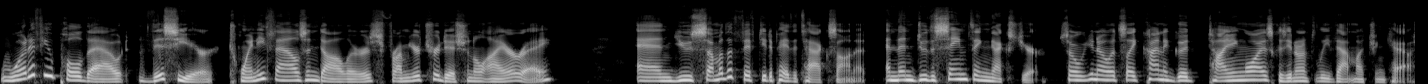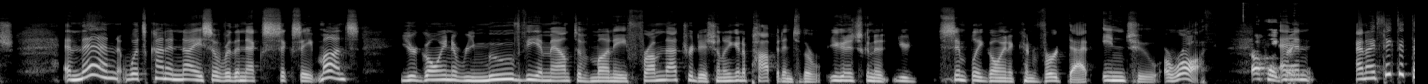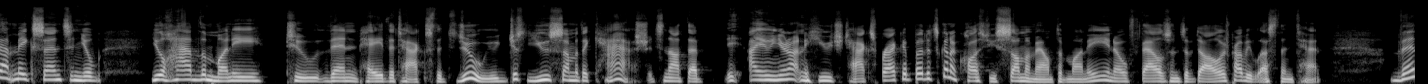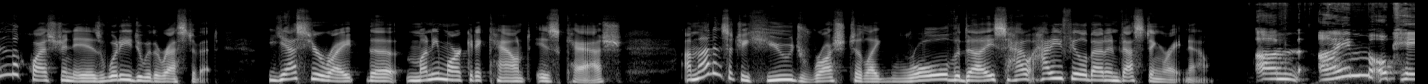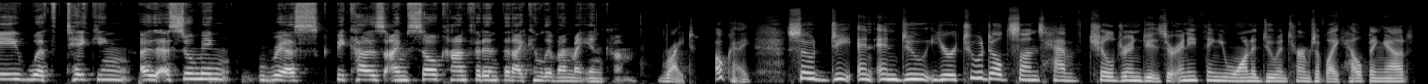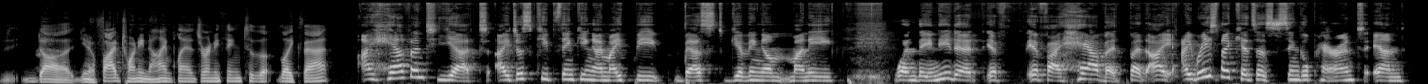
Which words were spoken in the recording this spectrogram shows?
What if you pulled out this year $20,000 from your traditional IRA and use some of the 50 to pay the tax on it and then do the same thing next year. So, you know, it's like kind of good timing wise because you don't have to leave that much in cash. And then what's kind of nice over the next six, eight months, you're going to remove the amount of money from that traditional. You're going to pop it into the, you're just going to, you're simply going to convert that into a Roth Okay, great. and and I think that that makes sense, and you'll you'll have the money to then pay the tax that's due. You just use some of the cash. It's not that. I mean, you're not in a huge tax bracket, but it's going to cost you some amount of money. You know, thousands of dollars, probably less than ten. Then the question is, what do you do with the rest of it? Yes, you're right. The money market account is cash. I'm not in such a huge rush to like roll the dice. How how do you feel about investing right now? um, I'm okay with taking, uh, assuming risk because I'm so confident that I can live on my income. Right. Okay. So do and and do your two adult sons have children? Do, is there anything you want to do in terms of like helping out, uh, you know, five twenty nine plans or anything to the like that? I haven't yet. I just keep thinking I might be best giving them money when they need it if if I have it. But I, I raised my kids as a single parent and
